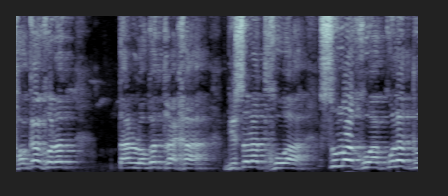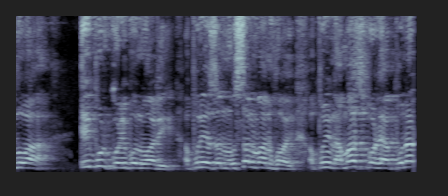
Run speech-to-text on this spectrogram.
থকা ঘৰত তাৰ লগত ৰাখা, বিচনাত শোৱা, চুমা খোৱা, কোলাত লোৱা, এইবোৰ কৰিব নোৱাৰি। আপুনি এজন মুছলমান হয়, আপুনি নামাজ পঢ়ে, আপোনাৰ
